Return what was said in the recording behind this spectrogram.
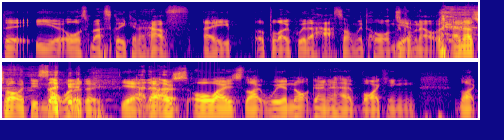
that you're automatically going to have a a bloke with a hat on with horns Yeah. coming out. And that's what I did So- not want to do. Yeah, that I- was always like we're not going to have Viking like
